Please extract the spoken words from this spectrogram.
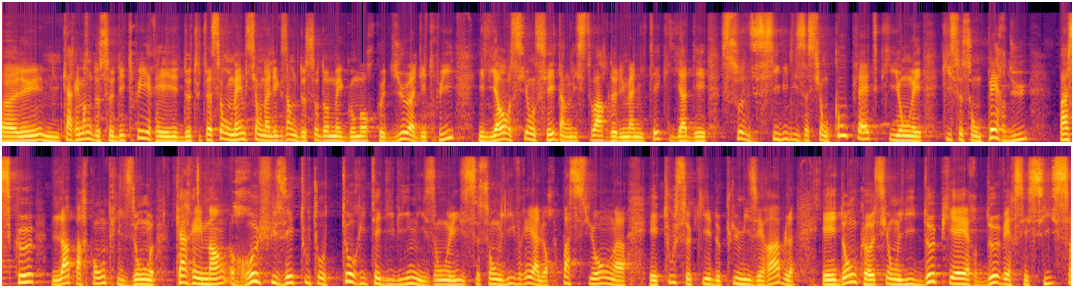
euh, carrément de se détruire. Et de toute façon, même si on a l'exemple de Sodome et Gomorre que Dieu a détruit, il y a aussi, on sait, dans l'histoire de l'humanité, qu'il y a des civilisations complètes qui, ont, qui se sont perdues parce que là, par contre, ils ont carrément refusé toute autorité divine, ils, ont, ils se sont livrés à leur passion et tout ce qui est de plus misérable. Et donc, euh, si on lit 2 Pierre 2, verset 6,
